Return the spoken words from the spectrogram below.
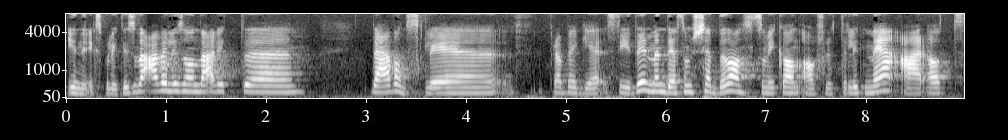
innenrikspolitisk. Så det er veldig sånn Det er litt uh, Det er vanskelig fra begge sider. Men det som skjedde, da, som vi kan avslutte litt med, er at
